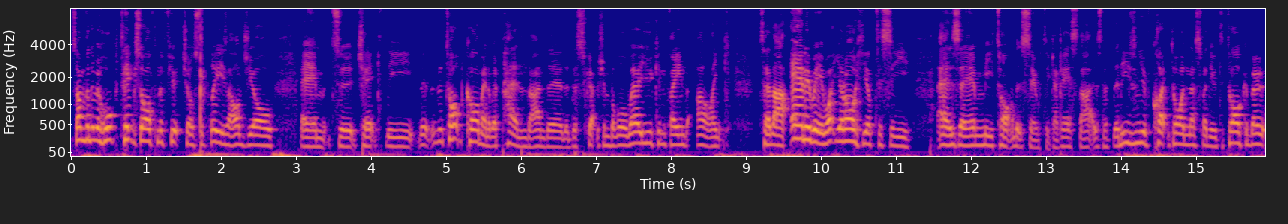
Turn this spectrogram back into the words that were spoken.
Something that we hope takes off in the future. So please, I urge you all um, to check the, the, the top comment be pinned and the, the description below where you can find find a link to that. Anyway, what you're all here to see is um, me talking about Celtic. I guess that is the, the reason you've clicked on this video to talk about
